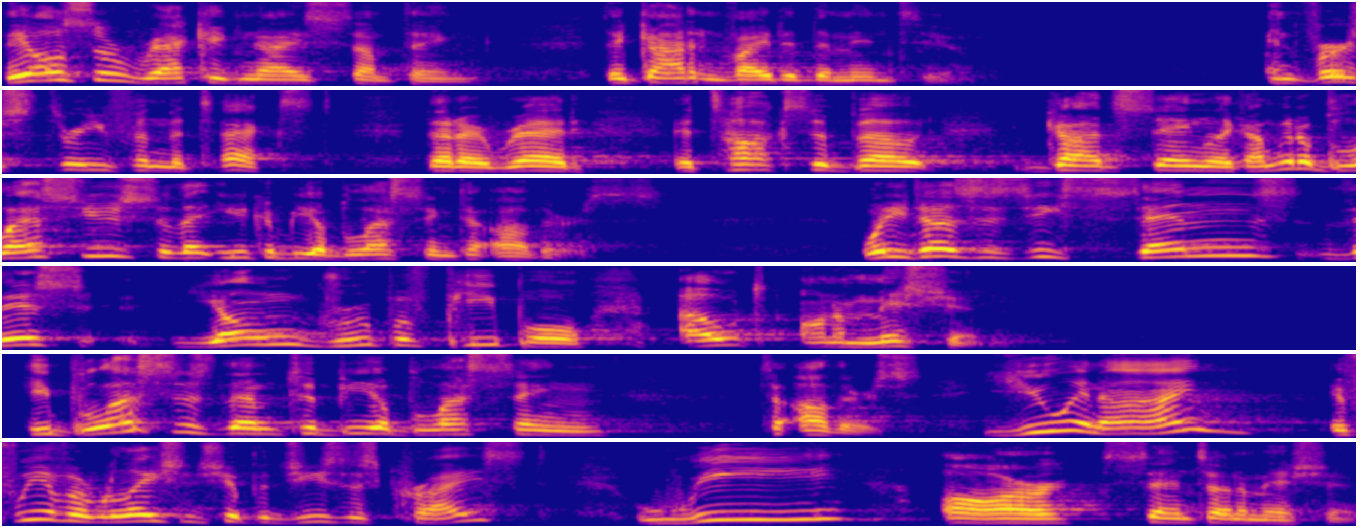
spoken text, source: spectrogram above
They also recognized something that God invited them into. In verse 3 from the text that I read, it talks about God saying, like, I'm going to bless you so that you can be a blessing to others. What he does is he sends this young group of people out on a mission. He blesses them to be a blessing to others. You and I, if we have a relationship with Jesus Christ, we are sent on a mission.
